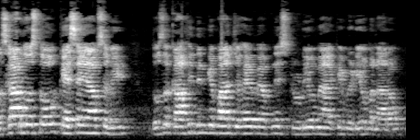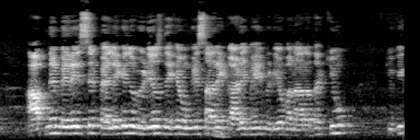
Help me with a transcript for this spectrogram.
नमस्कार दोस्तों, कैसे हैं आप सभी? दोस्तों, काफ़ी दिन के बाद जो है मैं अपने स्टूडियो में आके वीडियो बना रहा हूँ। आपने मेरे इससे पहले के जो वीडियोस देखे होंगे, सारे गाड़ी में ही वीडियो बना रहा था। क्यों? क्योंकि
